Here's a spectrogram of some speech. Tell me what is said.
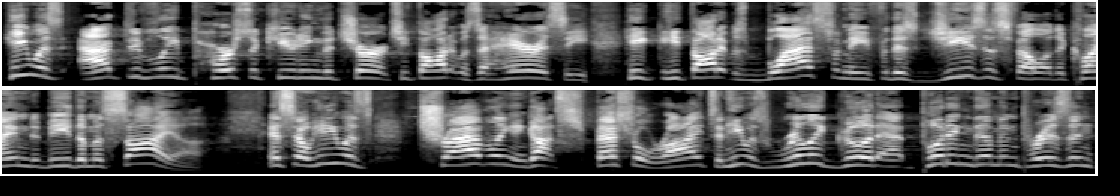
he was actively persecuting the church. He thought it was a heresy. He, he thought it was blasphemy for this Jesus fellow to claim to be the Messiah. And so he was traveling and got special rights, and he was really good at putting them in prison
